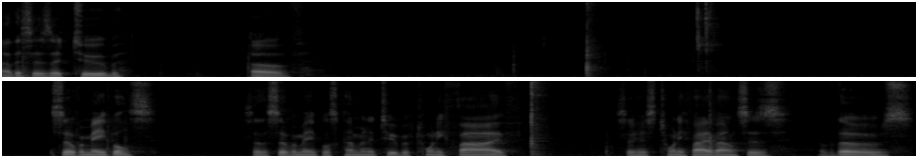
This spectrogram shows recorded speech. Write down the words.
Now this is a tube of silver maples. So the silver maples come in a tube of 25. So here's 25 ounces of those.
